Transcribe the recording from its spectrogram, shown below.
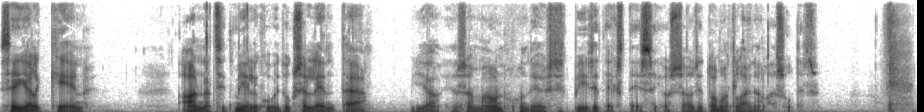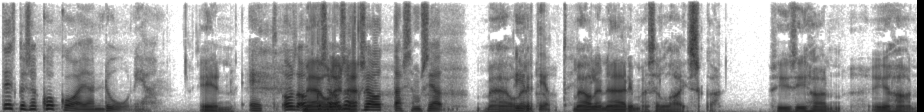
sen jälkeen annat sitten mielikuvituksen lentää. Ja, ja sama on, on tietysti biisiteksteissä, jossa on sitten omat lainalaisuutensa. Teetkö sä koko ajan duunia? En. Et. Os, mä olen, osaatko sä ottaa semmoisia mä olen, mä olen äärimmäisen laiska. Siis ihan, ihan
